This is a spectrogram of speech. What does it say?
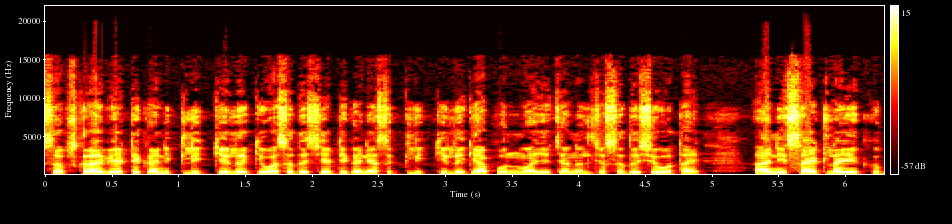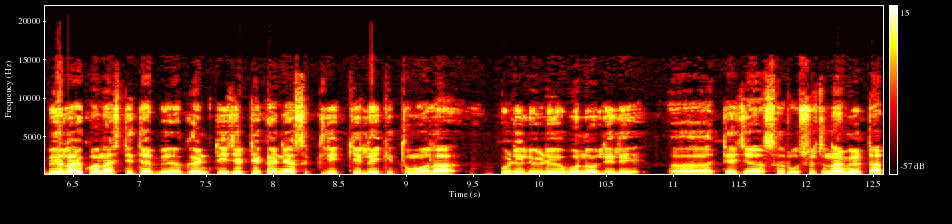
सबस्क्राईब या ठिकाणी क्लिक केलं किंवा सदस्य या ठिकाणी असं क्लिक केलं की आपण माझ्या चॅनलचे सदस्य होत आहे. आणि साईटला एक बेल आयकॉन असते त्या बे घंटीच्या ठिकाणी असं क्लिक केलं की तुम्हाला पुढील व्हिडिओ बनवलेले त्याच्या सर्व सूचना मिळतात.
